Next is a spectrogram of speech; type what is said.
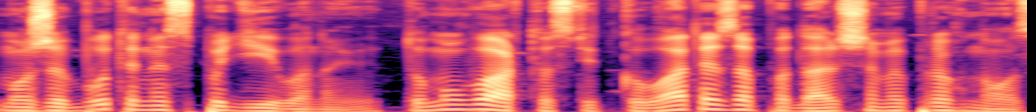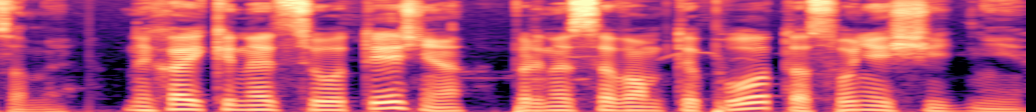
може бути несподіваною, тому варто слідкувати за подальшими прогнозами. Нехай кінець цього тижня принесе вам тепло та сонячні дні.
